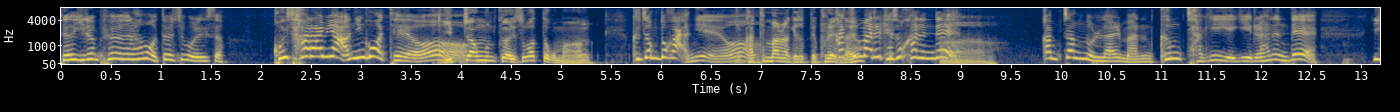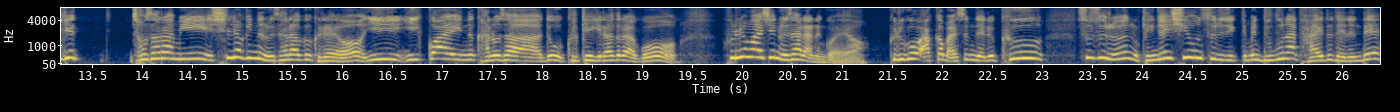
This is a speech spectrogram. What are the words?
내가 이런 표현을 하면 어떨지 모르겠어. 거의 사람이 아닌 것 같아요. 입장문까지 써봤다고만. 그 정도가 아니에요. 같은 말만 계속 되풀이했나요? 같은 말을 계속 하는데 아, 깜짝 놀랄 만한 금 자기 얘기를 하는데 이게 저 사람이 실력 있는 의사라고 그래요. 이, 이 과에 있는 간호사도 그렇게 얘기를 하더라고. 훌륭하신 의사라는 거예요. 그리고 아까 말씀드린 그 수술은 굉장히 쉬운 수술이기 때문에 누구나 다 해도 되는데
